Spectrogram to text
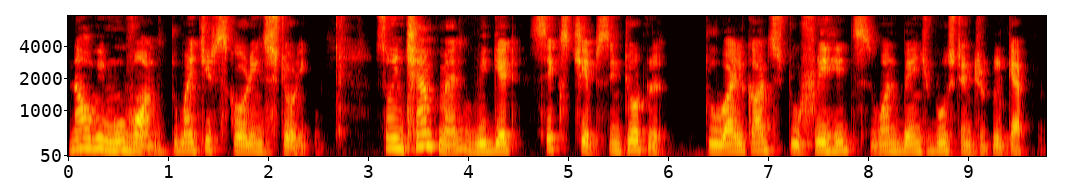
Now we move on to my chip scoring story. So in Champman, we get 6 chips in total 2 wildcards, 2 free hits, 1 bench boost and triple captain.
